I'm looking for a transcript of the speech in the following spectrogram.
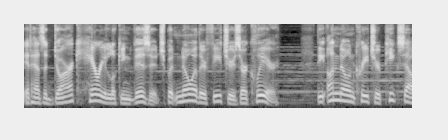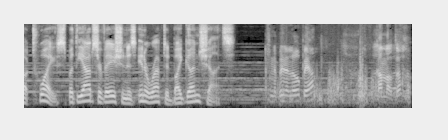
It has a dark, hairy looking visage, but no other features are clear. The unknown creature peeks out twice, but the observation is interrupted by gunshots. Even binnen lopen, ja? Kan wel, toch?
